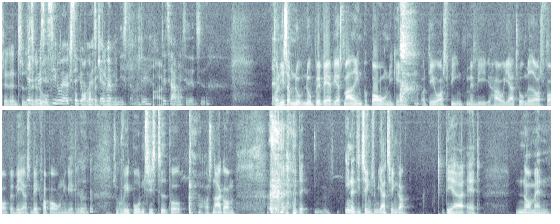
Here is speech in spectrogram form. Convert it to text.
til den tid, Jeg så kan du lige sige, nu er jeg jo ikke sikker på, at jeg skal være minister, men det, Nej, det tager vi nej. til den tid. For ligesom nu, nu bevæger vi os meget ind på borgen igen, og det er jo også fint, men vi har jo jer to med os for at bevæge os væk fra borgen i virkeligheden. Så kunne vi ikke bruge den sidste tid på at snakke om, det, en af de ting, som jeg tænker, det er, at når man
